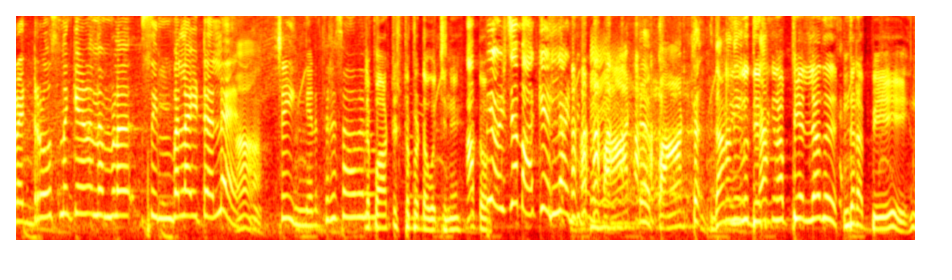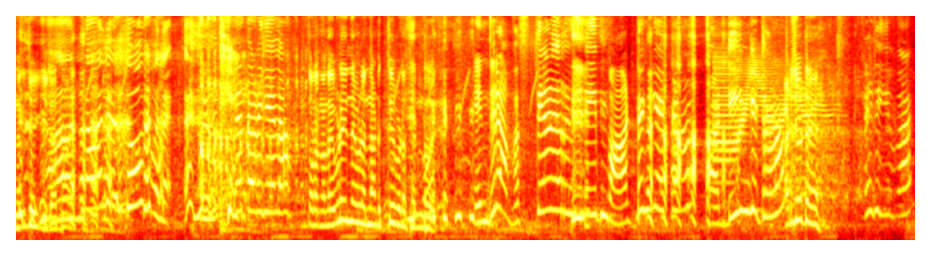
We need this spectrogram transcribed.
റെഡ് റോസ് എന്നൊക്കെയാണ് നമ്മൾ സിമ്പിൾ ആയിട്ട് അല്ലേ? പക്ഷെ ഇങ്ങനത്തെ ഒരു സാധനം. പാട്ട് ഇഷ്ടപ്പെട്ടോ കൊച്ചിന്? കേട്ടോ? അപ്പി ഒഴിച്ചാ ബാക്കി എല്ലാം അടിപൊളി. പാട്ട് പാട്ട്. ഇതാണ് നിങ്ങൾ ഉദ്ദേശിക്കുന്ന അപ്പി അല്ലാതെ എന്താ അപ്പി? എന്നൊക്കെ ചോദിക്കില്ല. ആ, എന്നാലും എന്തോ പോലെ. പിന്നെ തുടങ്ങിയാലോ? ഞാൻ തുടങ്ങുന്നത് ഇവിടെ ഇവിടെ നടുക്ക് ഇവിടെ സെന്റർ എന്തൊരു അവസ്ഥയാണ് ഈ പാട്ടും കേൾക്കണം അടിയും കിട്ടണം. അടിച്ചോട്ടെ. Ready, one,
